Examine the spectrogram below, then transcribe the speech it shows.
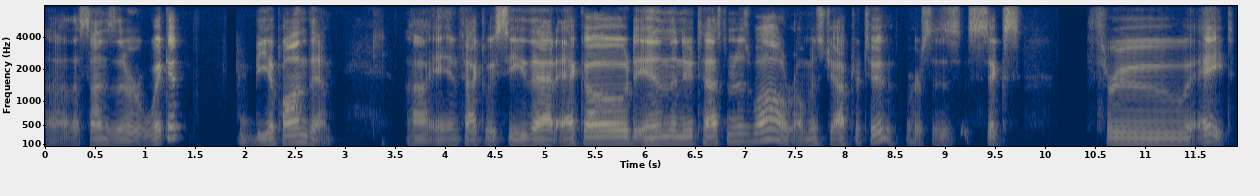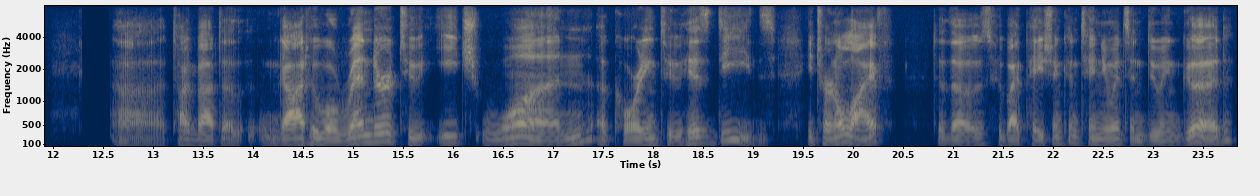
uh, the sons that are wicked be upon them. Uh, in fact, we see that echoed in the New Testament as well, Romans chapter 2, verses 6 through 8. Uh, talking about uh, God who will render to each one according to his deeds eternal life to those who, by patient continuance in doing good,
